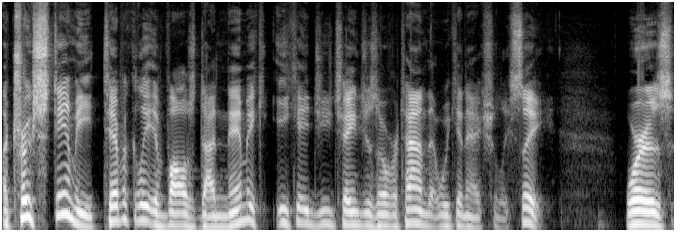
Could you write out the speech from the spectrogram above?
A true STEMI typically involves dynamic EKG changes over time that we can actually see, whereas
